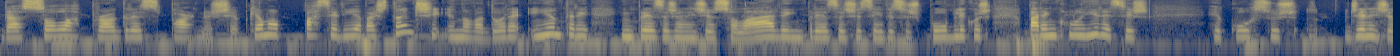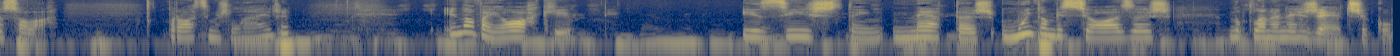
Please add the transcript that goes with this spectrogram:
da Solar Progress Partnership, que é uma parceria bastante inovadora entre empresas de energia solar e empresas de serviços públicos para incluir esses recursos de energia solar. Próximo slide. Em Nova York, existem metas muito ambiciosas no plano energético.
